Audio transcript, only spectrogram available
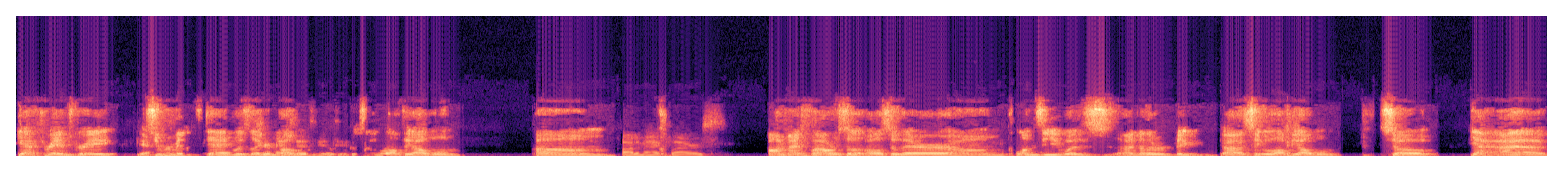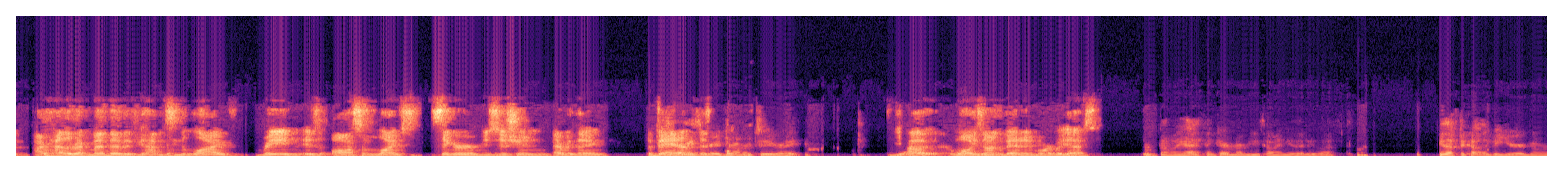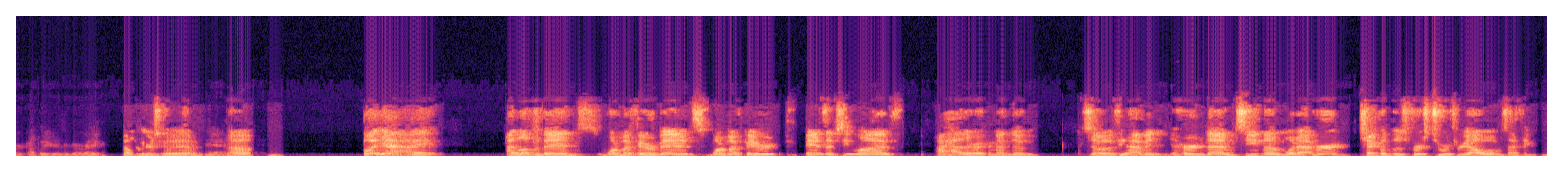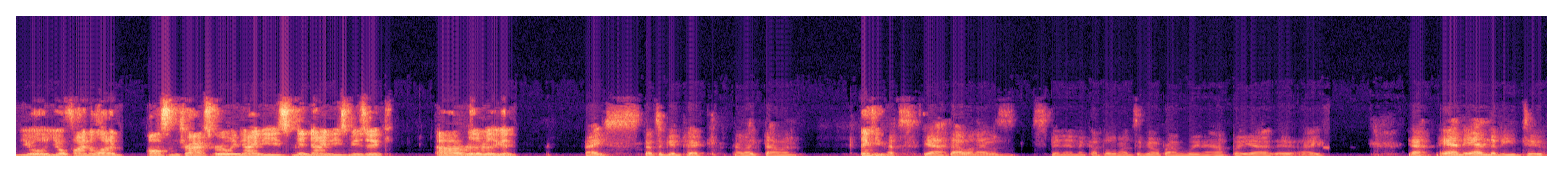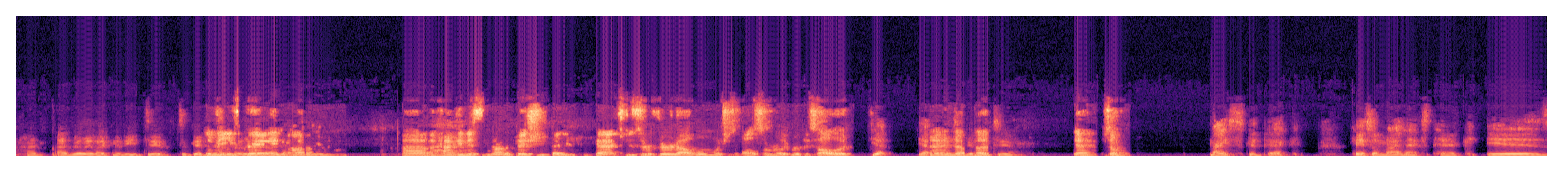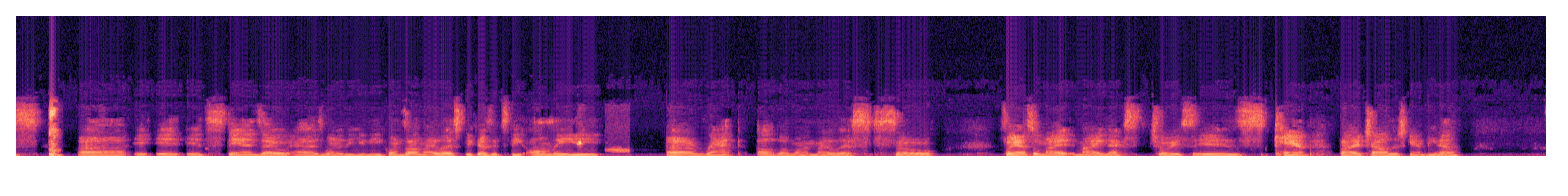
Yeah, 3 AM's great. Yeah. Superman's Dead was like Superman's probably good the off the album. Um, Automatic Flowers. Automatic Flowers al- also there. Um, Clumsy was another big uh, single off the album. So yeah, I, I highly recommend them. If you haven't seen them live, Raine is awesome live singer, musician, everything. The band, Jeremy's a great drummer too, right? uh, well, he's not in the band anymore, but yes. Oh yeah, I think I remember you telling me that he left. He left a cut like a year ago or a couple years ago, right? A couple years ago, yeah. Yeah. Uh, but yeah, I I love the band. One of my favorite bands. One of my favorite bands I've seen live. I highly recommend them. So if you haven't heard them, seen them, whatever, check out those first two or three albums. I think you'll you'll find a lot of awesome tracks. Early '90s, mid '90s music. Uh, really, really good. Nice. That's a good pick. I like that one. Thank you. That's yeah. That one I was spinning a couple of months ago, probably now. But yeah, it, I yeah, and and Naveed too. I, I really like Naveed too. It's a good. Naveed's really great. Um, uh, Happiness is not a fish that you can catch is their third album, which is also really, really solid. Yep. Yeah, and, that's a good uh, too. Yeah. So Nice, good pick. Okay, so my next pick is uh, it, it, it stands out as one of the unique ones on my list because it's the only uh, rap album on my list. So, so yeah, so my my next choice is Camp by Childish Gambino.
